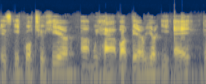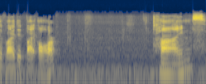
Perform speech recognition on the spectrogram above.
is equal to here, um, we have our barrier EA divided by R times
